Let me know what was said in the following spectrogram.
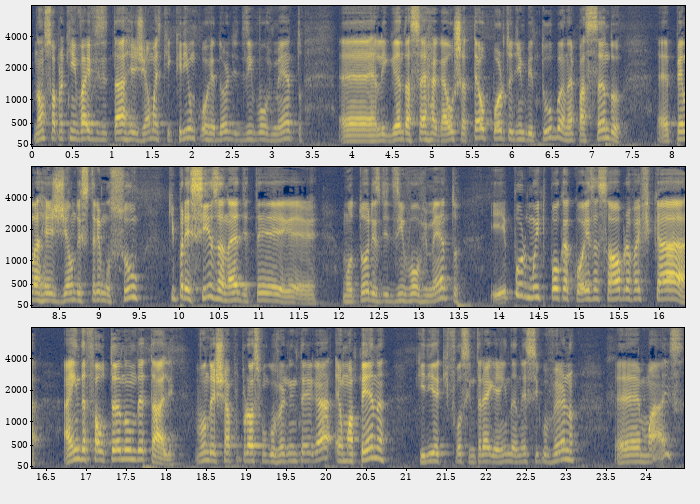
não só para quem vai visitar a região, mas que cria um corredor de desenvolvimento é, ligando a Serra Gaúcha até o porto de Imbituba, né, passando é, pela região do extremo sul, que precisa né, de ter é, motores de desenvolvimento. E por muito pouca coisa essa obra vai ficar ainda faltando um detalhe. Vão deixar para o próximo governo entregar, é uma pena, queria que fosse entregue ainda nesse governo, é, mas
